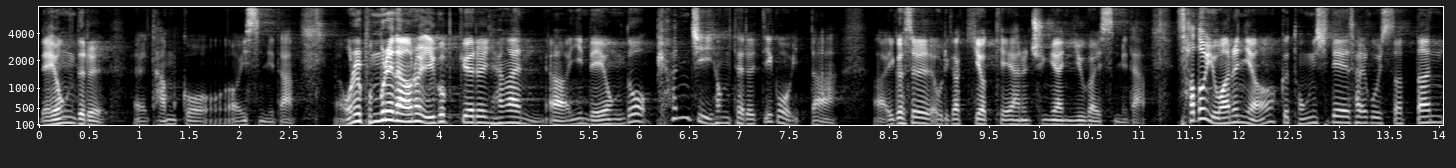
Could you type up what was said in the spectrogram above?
내용들을 담고 있습니다. 오늘 본문에 나오는 일곱 교회를 향한 이 내용도 편지 형태를 띠고 있다. 아, 이것을 우리가 기억해야 하는 중요한 이유가 있습니다. 사도 요한은요, 그 동시대에 살고 있었던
